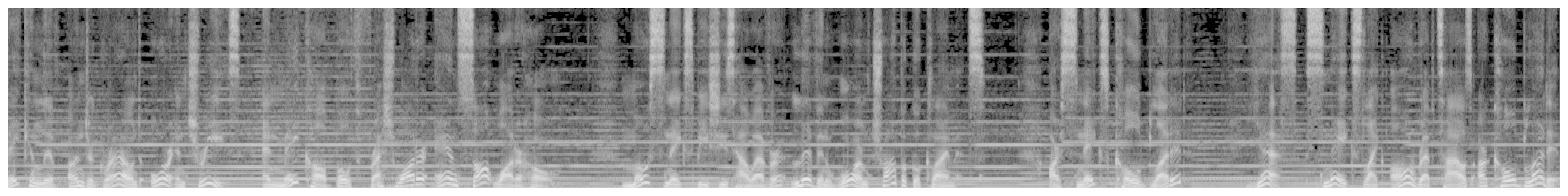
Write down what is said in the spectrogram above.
They can live underground or in trees and may call both freshwater and saltwater home. Most snake species, however, live in warm tropical climates. Are snakes cold-blooded? Yes, snakes, like all reptiles, are cold-blooded.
